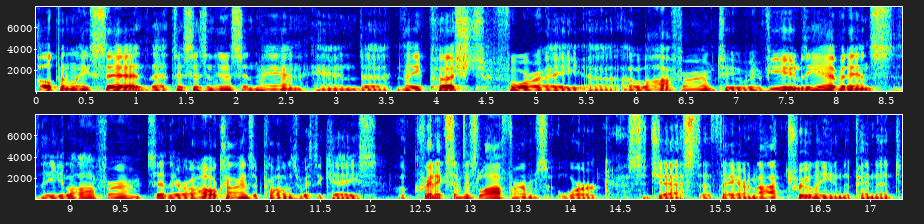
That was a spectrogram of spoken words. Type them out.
openly said that this is an innocent man, and uh, they pushed for a, uh, a law firm to review the evidence. The law firm said there are all kinds of problems with the case. Well, critics of this law firm's work suggest that they are not truly independent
